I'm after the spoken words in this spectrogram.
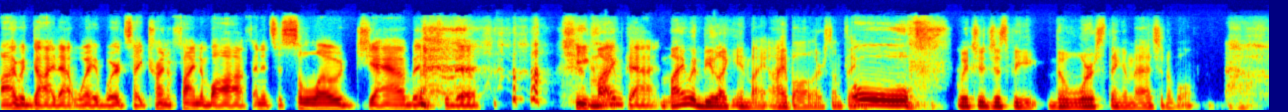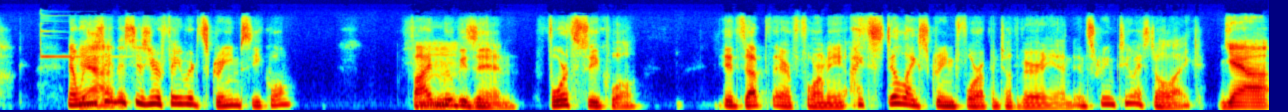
I would die that way, where it's like trying to find them off, and it's a slow jab into the cheek mine, like that. Mine would be like in my eyeball or something. Oh, which would just be the worst thing imaginable. now, would yeah. you say this is your favorite Scream sequel? Five hmm. movies in, fourth sequel it's up there for me. I still like Scream 4 up until the very end. And Scream 2 I still like. Yeah,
